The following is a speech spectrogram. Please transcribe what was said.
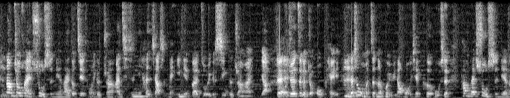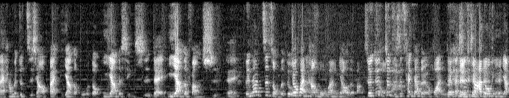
嗯、那就算你数十年来都接同一个专案，其实你很像是每一年都在做一个新的专案一样。对，我觉得这个就 OK。嗯、但是我们真的会遇到某一些客户，是他们在数十年来，他们就只想要办一样的活动，一样的形式，对，一样的方式，对对。那这种的对我就换汤不换药的方式，对，就就只是参加的人换了，对，那剩下的都 一样。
